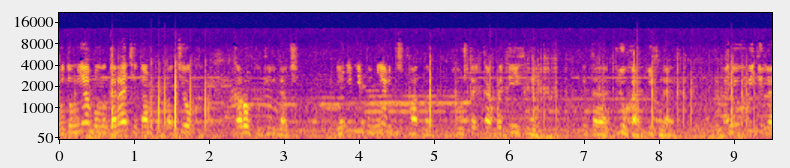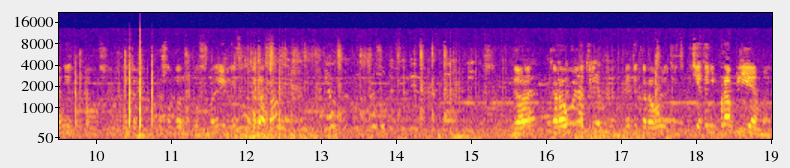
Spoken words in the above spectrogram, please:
Вот у меня был на гарантии, там потек коробка передач. И они мне поменяли бесплатно. Потому что как бы это ихняя, это плюха ихняя. Они увидели, они, вот, это в прошлом году было, смотрели Ну, несколько раз. ладно, я вот не спрошу, ты все время постоянно видишь. Да, вот караульно это проблема. 30, это караульно 35. Это не проблема.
